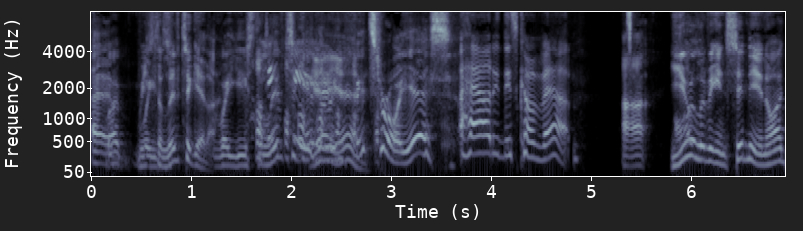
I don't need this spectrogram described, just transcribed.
Uh, Well, we used to live together. We used to live together Yeah, in. Fitzroy, yes. How did this come about? Uh, You were living in Sydney, and I,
